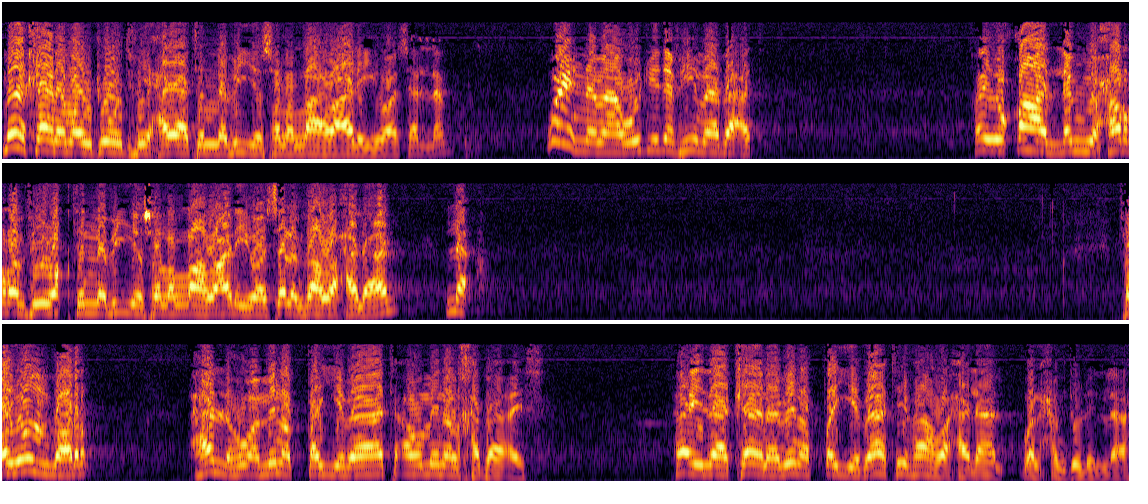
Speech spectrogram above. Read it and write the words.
ما كان موجود في حياة النبي صلى الله عليه وسلم وإنما وجد فيما بعد. فيقال لم يحرم في وقت النبي صلى الله عليه وسلم فهو حلال؟ لا. فينظر هل هو من الطيبات أو من الخبائث. فإذا كان من الطيبات فهو حلال والحمد لله.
